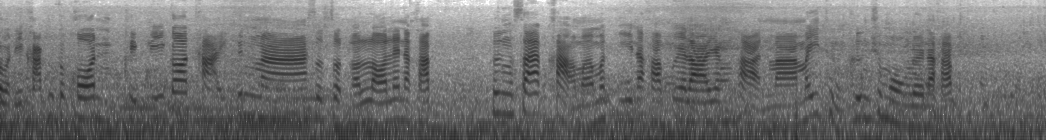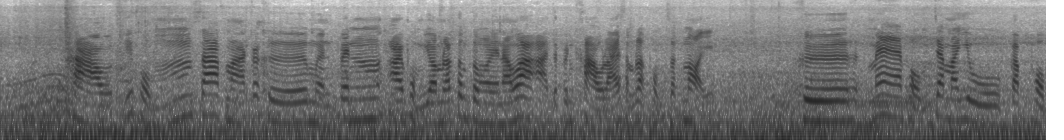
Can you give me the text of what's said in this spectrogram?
สวัสดีครับทุกๆคนคลิปนี้ก็ถ่ายขึ้นมาสดๆร้อนๆเลยนะครับ เพิ่งทราบข่าวมาเมื่อกี้นะครับ เวลายังผ่านมาไม่ถึงครึ่งชั่วโมงเลยนะครับ ข่าวที่ผมทราบมาก็คือเหมือนเป็นอายผมยอมรับตรงๆเลยนะว่าอาจจะเป็นข่าวร้ายสำหรับผมสักหน่อย คือแม่ผมจะมาอยู่กับผม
